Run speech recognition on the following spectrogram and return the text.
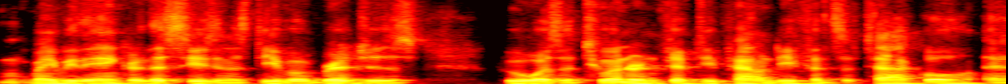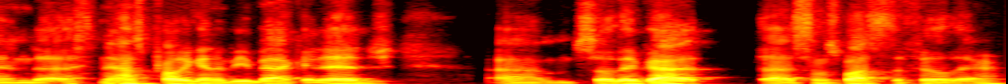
maybe the anchor this season is devo bridges who was a 250 pound defensive tackle and uh, now is probably going to be back at edge. Um, so they've got uh, some spots to fill there.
